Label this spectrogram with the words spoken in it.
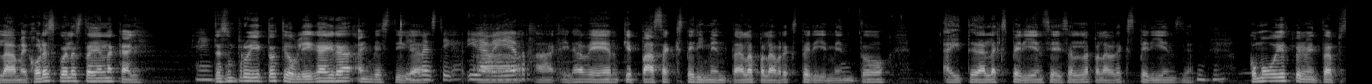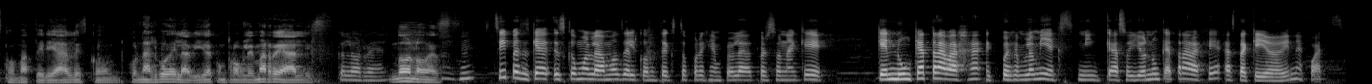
la mejor escuela está allá en la calle. Entonces un proyecto te obliga a ir a, a investigar. Investigar, ir a ver. a ir a ver qué pasa, experimentar, la palabra experimento, ahí te da la experiencia, ahí sale la palabra experiencia. ¿Cómo voy a experimentar? Pues con materiales, con, con algo de la vida, con problemas reales. Con lo real. No, no, es... Sí, pues es que es como hablábamos del contexto, por ejemplo, la persona que, que nunca trabaja, por ejemplo, mi, ex, mi caso, yo nunca trabajé hasta que yo vine a Juárez.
